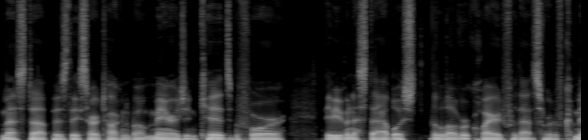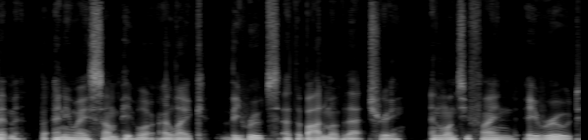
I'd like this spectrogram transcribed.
messed up as they start talking about marriage and kids before they've even established the love required for that sort of commitment. But anyway, some people are like the roots at the bottom of that tree. And once you find a root,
